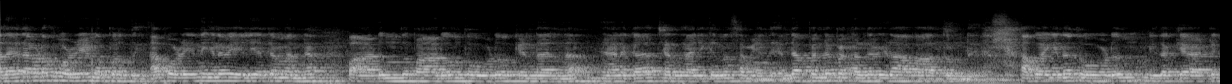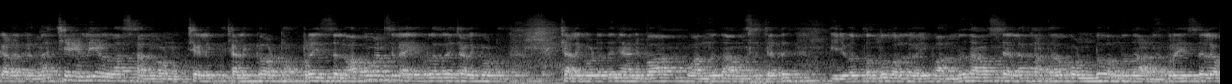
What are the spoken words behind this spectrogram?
അതായത് അവിടെ പുഴയാണ് അപ്പുറത്ത് ആ പുഴയിൽ നിന്ന് ഇങ്ങനെ വേലിയേറ്റം വന്ന പാടും പാടവും തോടും ഒക്കെ ഉണ്ടായിരുന്ന ഞാനൊക്കെ ചെറുതായിരിക്കുന്ന സമയത്ത് എന്റെ അപ്പന്റെ പെങ്ങളുടെ വീട് ആ ഭാഗത്തുണ്ട്. അപ്പോൾ ഇങ്ങനെ തോടും ഇതൊക്കെ ആയിട്ട് കിടക്കുന്ന ചെളിയുള്ള സ്ഥലമാണ്. ചെളി ചളിക്കോട്ടം പ്രൈസലോ. അപ്പോൾ മനസ്സിലായി ബ്രദറെ ചളിക്കോട്ടം. ചളിക്കോട്ടത്ത് ഞാനിപ്പോൾ വന്ന് താമസിച്ചിട്ട് ഇരുപത്തൊന്ന് കൊല്ലമായി. വന്ന് താമസിച്ചല്ല കഥ കൊണ്ടുവന്നതാണ്. പ്രൈസലോ.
